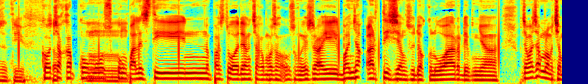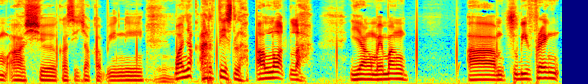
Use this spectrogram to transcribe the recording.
sensitif. Kau So- cakap kau mau Hmm. sokong Palestin Lepas tu ada yang cakap mau sokong Israel Banyak artis yang sudah keluar Dia punya Macam-macam lah Macam Asher kasih cakap ini Hmm. Banyak artis lah A lot lah Yang memang um, To be frank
